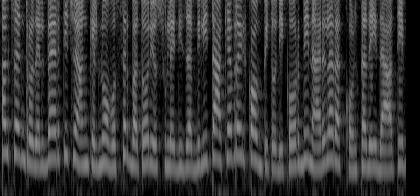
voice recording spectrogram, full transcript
Al centro del vertice anche il nuovo osservatorio sulle disabilità che avrà il compito di coordinare la raccolta dei dati.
